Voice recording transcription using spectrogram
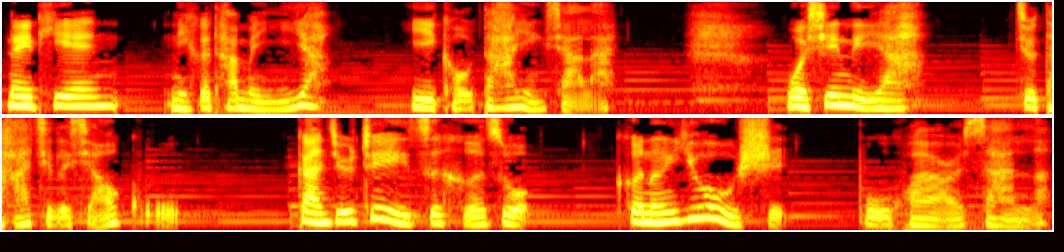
那天你和他们一样，一口答应下来，我心里呀就打起了小鼓，感觉这一次合作可能又是不欢而散了。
